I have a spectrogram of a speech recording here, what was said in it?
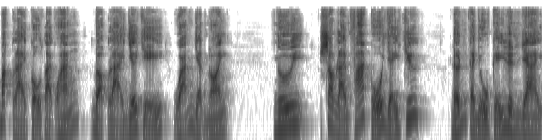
bắt lại cổ tay của hắn, đoạt lại giới chỉ, quán giận nói, Ngươi sao lại phá của vậy chứ? Đến cả vũ kỹ linh giai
